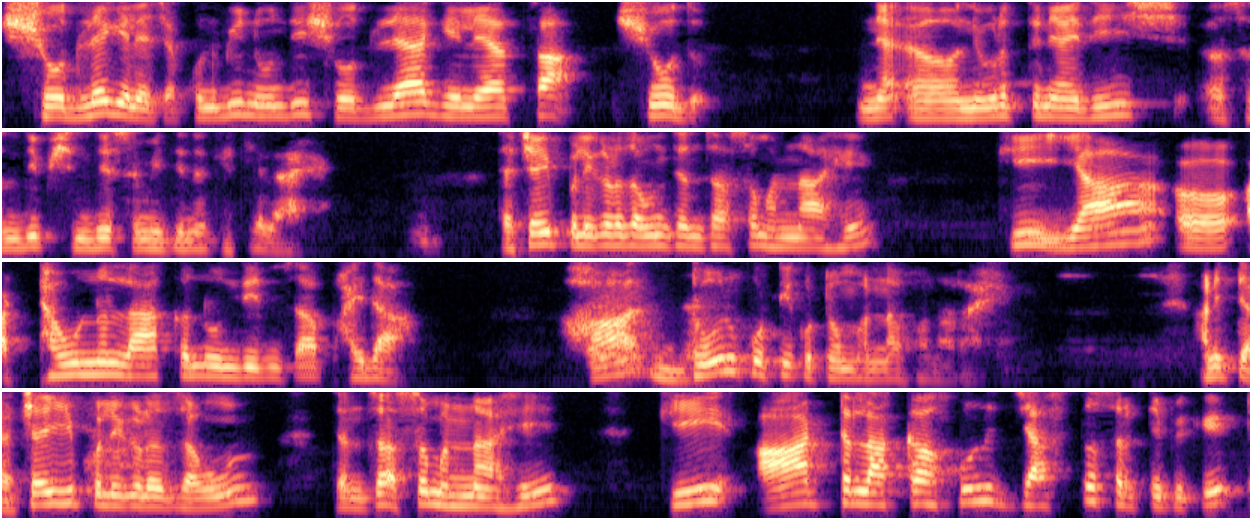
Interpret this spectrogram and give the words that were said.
शोधल्या गेल्याच्या कुणबी नोंदी शोधल्या गेल्याचा शोध न्या निवृत्त न्यायाधीश संदीप शिंदे समितीनं घेतलेला आहे. त्याच्याही पलीकडे जाऊन त्यांचं असं म्हणणं आहे की या अठ्ठावन्न लाख नोंदींचा फायदा हा दोन कोटी कुटुंबांना होणार आहे. आणि त्याच्याही पलीकडे जाऊन त्यांचं असं म्हणणं आहे की आठ लाखाहून जास्त सर्टिफिकेट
